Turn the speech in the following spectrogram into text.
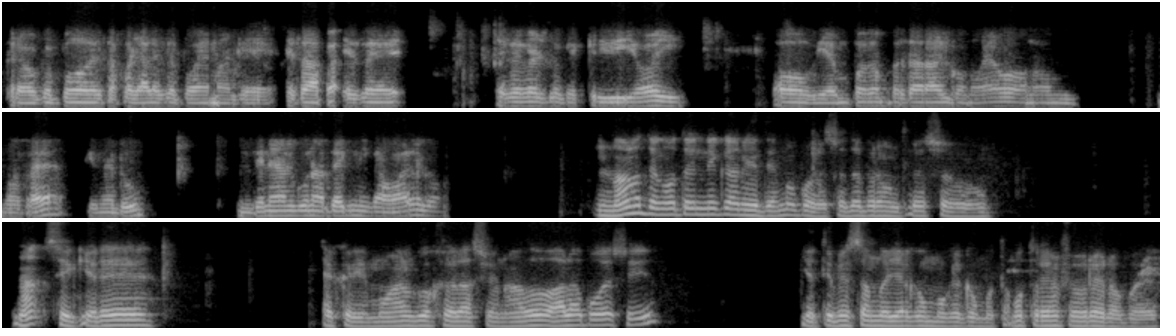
creo que puedo desarrollar ese poema, que esa, ese, ese verso que escribí hoy, o bien puedo empezar algo nuevo, no, no sé, dime tú. ¿Tienes alguna técnica o algo? No, no tengo técnica ni tema, por eso te pregunté eso. No, si quieres, escribimos algo relacionado a la poesía. Yo estoy pensando ya como que como estamos todavía en febrero, pues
